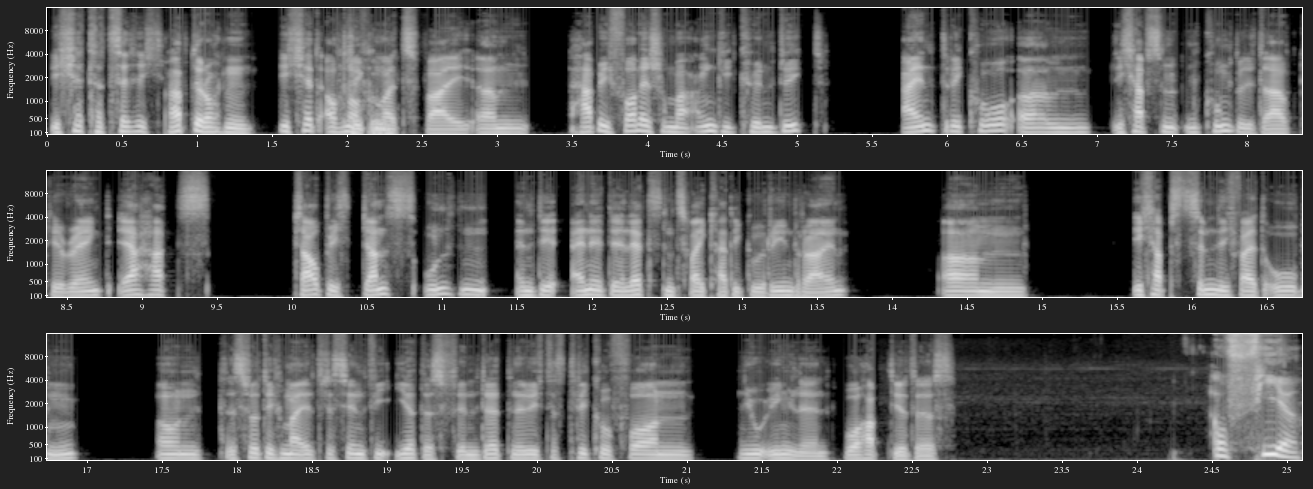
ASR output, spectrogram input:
Ich hätte tatsächlich. Habt ihr noch ein Ich hätte auch Trikot? noch mal zwei. Ähm, habe ich vorher schon mal angekündigt. Ein Trikot, ähm, ich habe es mit einem Kumpel da gerankt. Er hat es, glaube ich, ganz unten in die, eine der letzten zwei Kategorien rein. Ähm, ich habe es ziemlich weit oben. Und es würde mich mal interessieren, wie ihr das findet, nämlich das Trikot von New England. Wo habt ihr das? Auf vier.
